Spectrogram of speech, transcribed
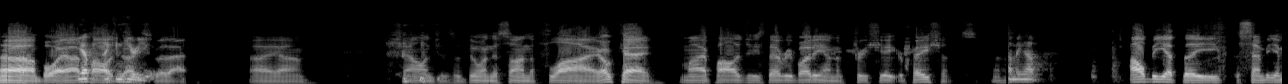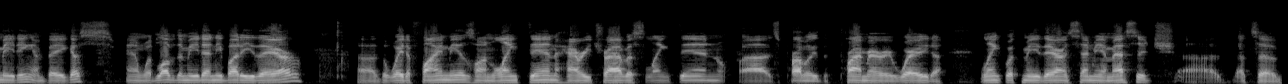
Oh, boy. I yep, apologize I can hear you. for that. I um, challenges of doing this on the fly. Okay, my apologies to everybody, and appreciate your patience. Coming up, I'll be at the Asembia meeting in Vegas, and would love to meet anybody there. Uh, the way to find me is on LinkedIn. Harry Travis LinkedIn uh, is probably the primary way to link with me there and send me a message. Uh, that's a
